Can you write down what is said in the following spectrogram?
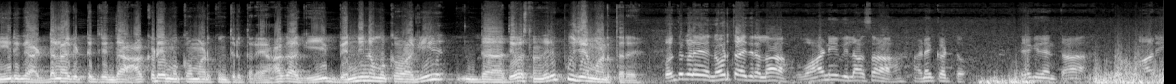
ನೀರಿಗೆ ಅಡ್ಡಲಾಗಿಟ್ಟಿದ್ರಿಂದ ಆ ಕಡೆ ಮುಖ ಮಾಡ್ಕೊಂತಿರ್ತಾರೆ. ಹಾಗಾಗಿ ಬೆನ್ನಿನ ಮುಖವಾಗಿ ದೇವಸ್ಥಾನದಲ್ಲಿ ಪೂಜೆ ಮಾಡ್ತಾರೆ. ಬಂಧುಗಳೇ ನೋಡ್ತಾ ಇದ್ದೀರಲ್ಲ ವಾಣಿ ವಿಲಾಸ ಅಣೆಕಟ್ಟು. ಹೇಗಿದೆ ಅಂತ? ಮಾರಿ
